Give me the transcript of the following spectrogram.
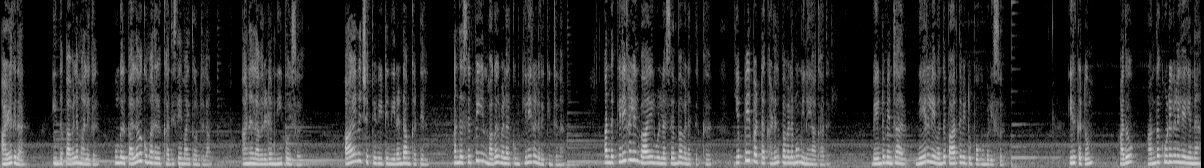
அழகுதான். இந்த பவள மாலைகள் உங்கள் பல்லவகுமாரருக்கு அதிசயமாய் தோன்றலாம். ஆனால் அவரிடம் நீ போய் சொல். ஆயன சிற்பி வீட்டின் இரண்டாம் கட்டில் அந்த சிற்பியின் மகள் வளர்க்கும் கிளிகள் இருக்கின்றன. அந்த கிளிகளின் வாயில் உள்ள செம்பவளத்திற்கு எப்பேற்பட்ட கடல் பவளமும் இணையாகாது. வேண்டுமென்றால் நேரிலே வந்து பார்த்துவிட்டு போகும்படி சொல். இருக்கட்டும். அதோ அந்த கூடைகளிலே என்ன?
